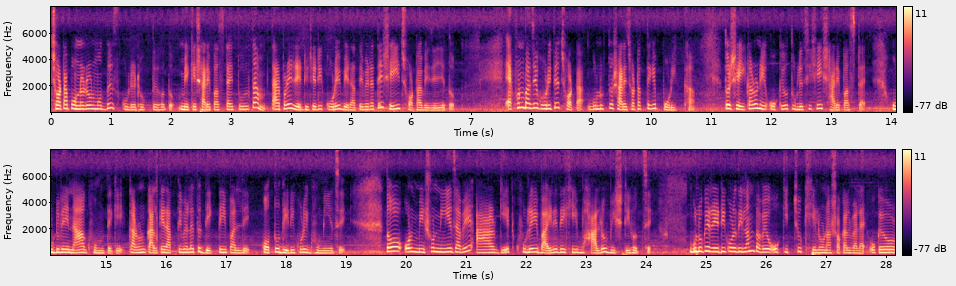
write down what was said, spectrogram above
ছটা পনেরোর মধ্যে স্কুলে ঢুকতে হতো। মেয়েকে সাড়ে পাঁচটায় তুলতাম, তারপরে রেডি টেডি করে বেড়াতে বেরাতে সেই ছটা বেজে যেত। এখন বাজে ঘড়িতে ছটা, গুলুর তো সাড়ে ছটার থেকে পরীক্ষা। তো সেই কারণে ওকেও তুলেছি সেই সাড়ে পাঁচটায়। উঠবে না ঘুম থেকে, কারণ কালকে রাত্রিবেলায় তো দেখতেই পারলে কত দেরি করে ঘুমিয়েছে। তো ওর মেশো নিয়ে যাবে আর গেট খুলেই বাইরে দেখি ভালো বৃষ্টি হচ্ছে। গুলোকে রেডি করে দিলাম, তবে ও কিচ্ছু খেলো না সকালবেলায়। ওকে ওর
